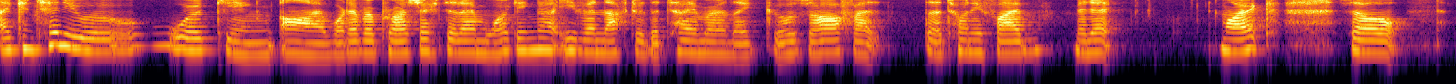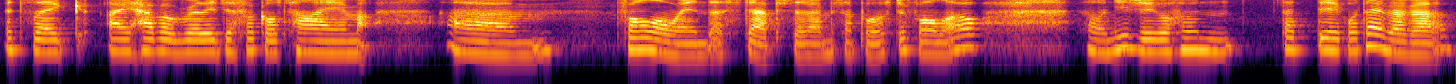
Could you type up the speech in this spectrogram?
I continue working on whatever project that I'm working on even after the timer like goes off at the 25 minute mark. So it's like I have a really difficult time um following the steps that I'm supposed to follow そう25分経ってこうタイマーが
